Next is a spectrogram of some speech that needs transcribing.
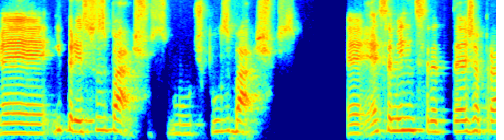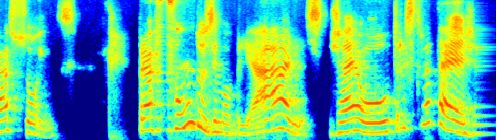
é, e preços baixos, múltiplos baixos. É, essa é a minha estratégia para ações. Para fundos imobiliários, já é outra estratégia,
